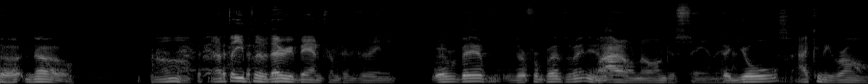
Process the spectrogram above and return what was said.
Uh, no. Oh, I thought you played with every band from Pennsylvania. Every band, they're from Pennsylvania. Well, I don't know. I'm just saying that. The. Yules. I could be wrong.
